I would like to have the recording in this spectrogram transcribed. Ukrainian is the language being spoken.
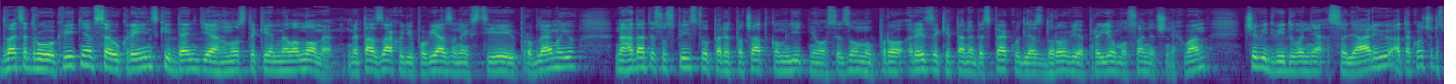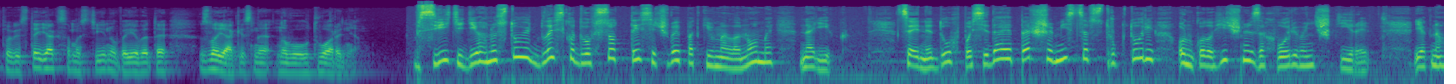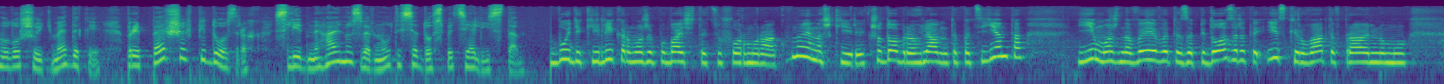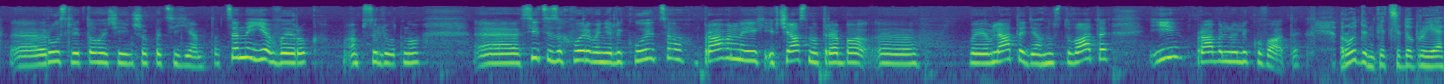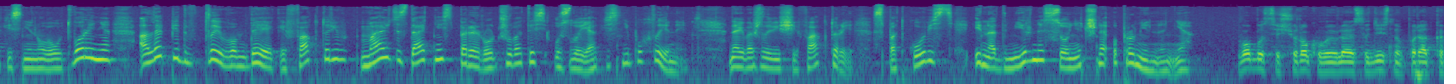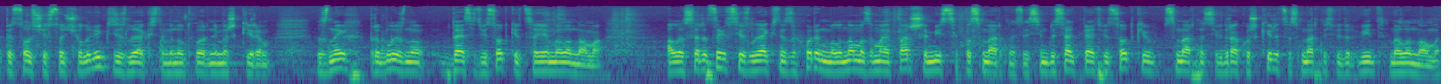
22 квітня всеукраїнський день діагностики меланоми. Мета заходів, пов'язаних з цією проблемою, нагадати суспільству перед початком літнього сезону про ризики та небезпеку для здоров'я прийому сонячних ванн чи відвідування солярію, а також розповісти, як самостійно виявити злоякісне новоутворення. В світі діагностують близько 200 тисяч випадків меланоми на рік. Цей недух посідає перше місце в структурі онкологічних захворювань шкіри. Як наголошують медики, при перших підозрах слід негайно звернутися до спеціаліста. Будь-який лікар може побачити цю форму раку. Вона є на шкірі. Якщо добре оглянути пацієнта, її можна виявити, запідозрити і скерувати в правильному е, руслі того чи іншого пацієнта. Це не є вирок, абсолютно. Е, Всі ці захворювання лікуються, правильно їх і вчасно треба е, виявляти, діагностувати і правильно лікувати. Родимки це доброякісні новоутворення, але під впливом деяких факторів мають здатність перероджуватись у злоякісні пухлини. Найважливіші фактори спадковість і надмірне сонячне опромінення. В області щороку виявляється дійсно порядка 500-600 чоловік зі злоякісними неутвореними шкірами. З них приблизно 10% це є меланома. Але серед цих всіх злоякісних захворювань меланома займає перше місце по смертності. 75% смертності від раку шкіри це смертність від, від меланоми.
